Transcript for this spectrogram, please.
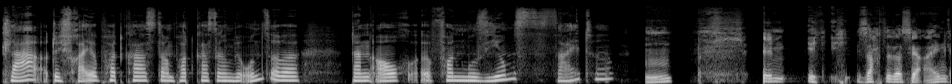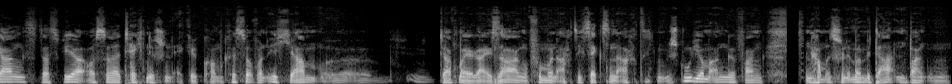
klar, durch freie Podcaster und Podcasterinnen wie uns, aber dann auch äh, von Museumsseite? Mhm. Im, ich, ich sagte das ja eingangs, dass wir aus so einer technischen Ecke kommen. Christoph und ich haben, äh, darf man ja gar nicht sagen, 85, 86 mit dem Studium angefangen und haben uns schon immer mit Datenbanken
